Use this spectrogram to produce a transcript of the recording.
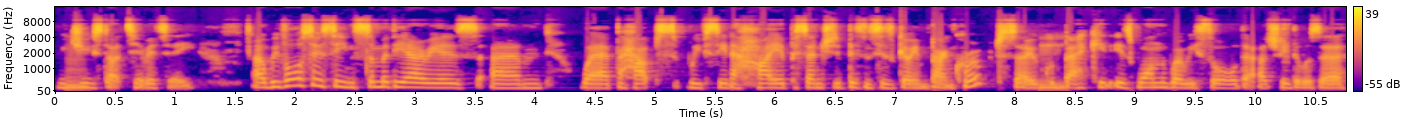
reduced mm. activity. Uh, we've also seen some of the areas um, where perhaps we've seen a higher percentage of businesses going bankrupt. So mm. Quebec is one where we saw that actually there was a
